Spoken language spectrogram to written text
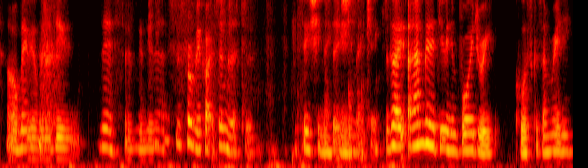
oh, maybe I'm going to do this, maybe I'm going to do that. This is probably quite similar to Sushi making. sushi making. I, I am going to do an embroidery course because I'm really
